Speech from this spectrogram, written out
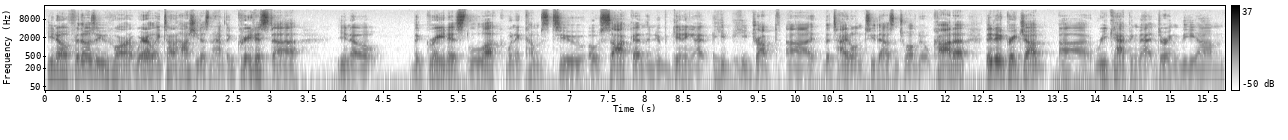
you know, for those of you who aren't aware, like Tanahashi doesn't have the greatest, uh, you know. The greatest luck when it comes to Osaka and the new beginning. I, he he dropped uh, the title in 2012 to Okada. They did a great job uh, recapping that during the um,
